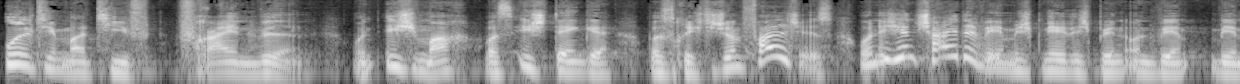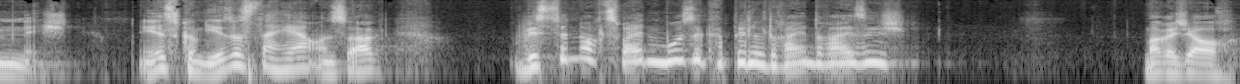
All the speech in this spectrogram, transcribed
ultimativ freien Willen. Und ich mache, was ich denke, was richtig und falsch ist. Und ich entscheide, wem ich gnädig bin und wem, wem nicht. Und jetzt kommt Jesus daher und sagt, wisst ihr noch 2. Mose Kapitel 33? Mache ich auch.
